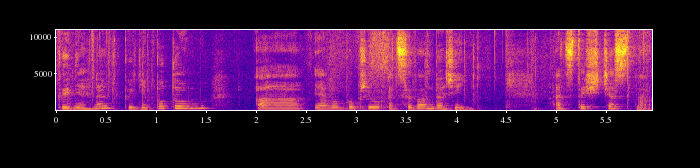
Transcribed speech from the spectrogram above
klidně hned, klidně potom a já vám popřeju, ať se vám daří, ať jste šťastná.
